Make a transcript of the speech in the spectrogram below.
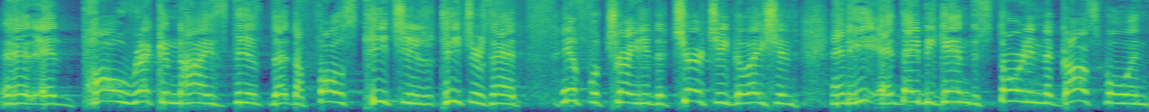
and, and, Paul recognized this, that the false teachers, teachers had infiltrated the church in Galatia and, he, and they began distorting the gospel and,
